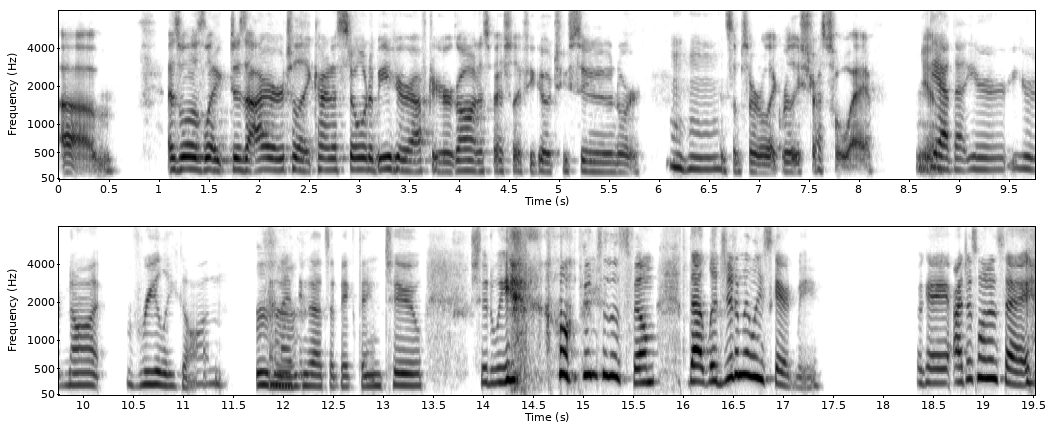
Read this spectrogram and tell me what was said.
um as well as like desire to like kind of still want to be here after you're gone, especially if you go too soon or Mhm. in some sort of like really stressful way. Yeah. Yeah. that you're you're not really gone. And I hmm think that's a big thing too. Should we hop into this film that legitimately scared me? Okay, I just want to say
